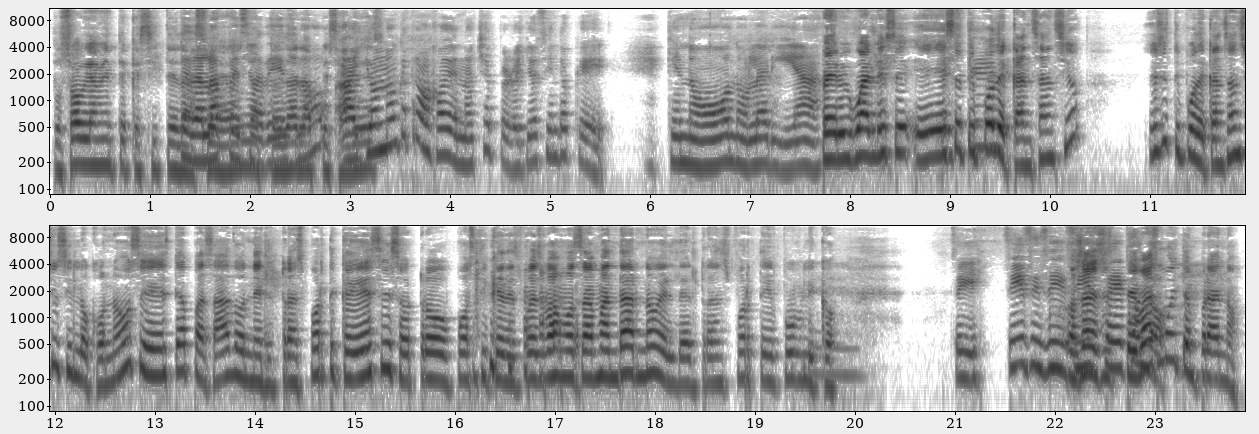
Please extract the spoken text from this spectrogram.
pues obviamente que sí te da, te da la pesadez, te da la pesadez. yo nunca he trabajado de noche, pero yo siento que que no, no la haría. Pero igual ese ese tipo de cansancio ese tipo de cansancio si lo conoces, te ha pasado en el transporte, que ese es otro post que después vamos a mandar, ¿no? El del transporte público. Sí, sí, sí, sí. O sea, te vas muy temprano,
